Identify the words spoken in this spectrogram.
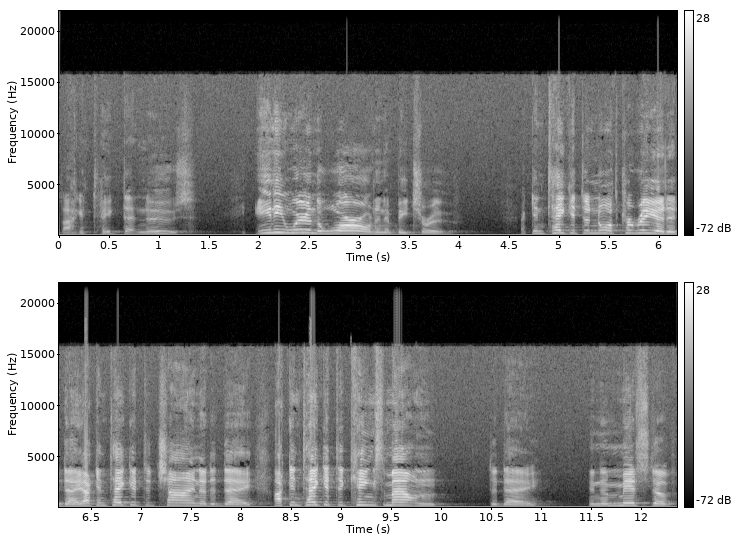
But I can take that news anywhere in the world and it be true. I can take it to North Korea today. I can take it to China today. I can take it to Kings Mountain today in the midst of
